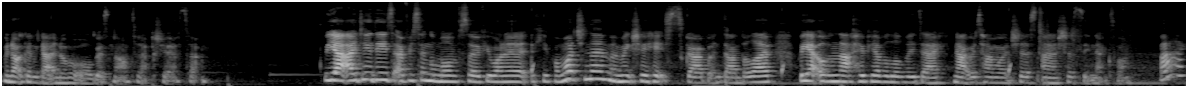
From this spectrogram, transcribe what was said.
We're not going to get another August now to next year, so. But yeah, I do these every single month, so if you want to keep on watching them, and make sure you hit subscribe button down below. But yeah, other than that, hope you have a lovely day. Night time watch this, and I shall see you next one. Bye!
